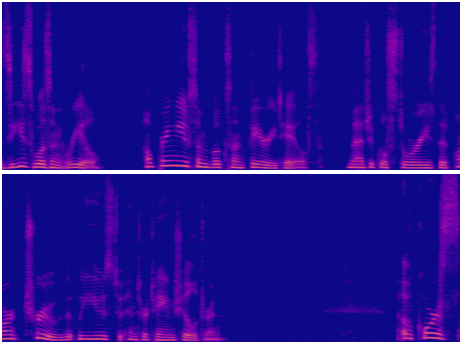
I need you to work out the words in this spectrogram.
Ziz wasn't real. I'll bring you some books on fairy tales, magical stories that aren't true that we use to entertain children. Of course,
